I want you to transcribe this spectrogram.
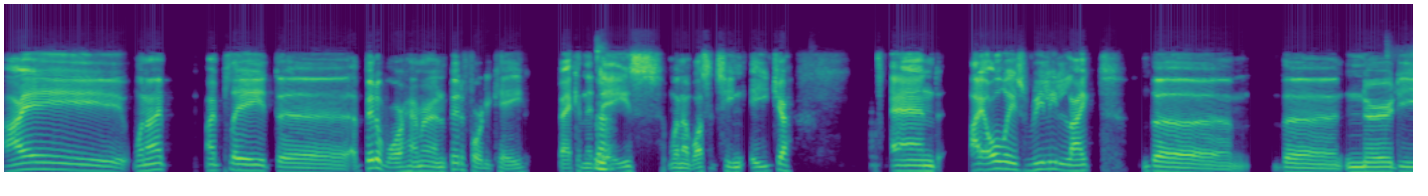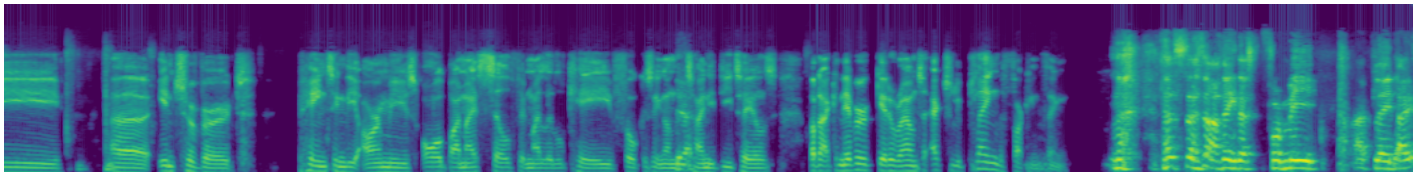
I when I I played uh, a bit of Warhammer and a bit of 40k back in the Yeah. days when I was a teenager, and I always really liked the the nerdy uh, introvert painting the armies all by myself in my little cave, focusing on the Yeah. tiny details. But I can never get around to actually playing the fucking thing. that's, that's I think that's for me. I played. I,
